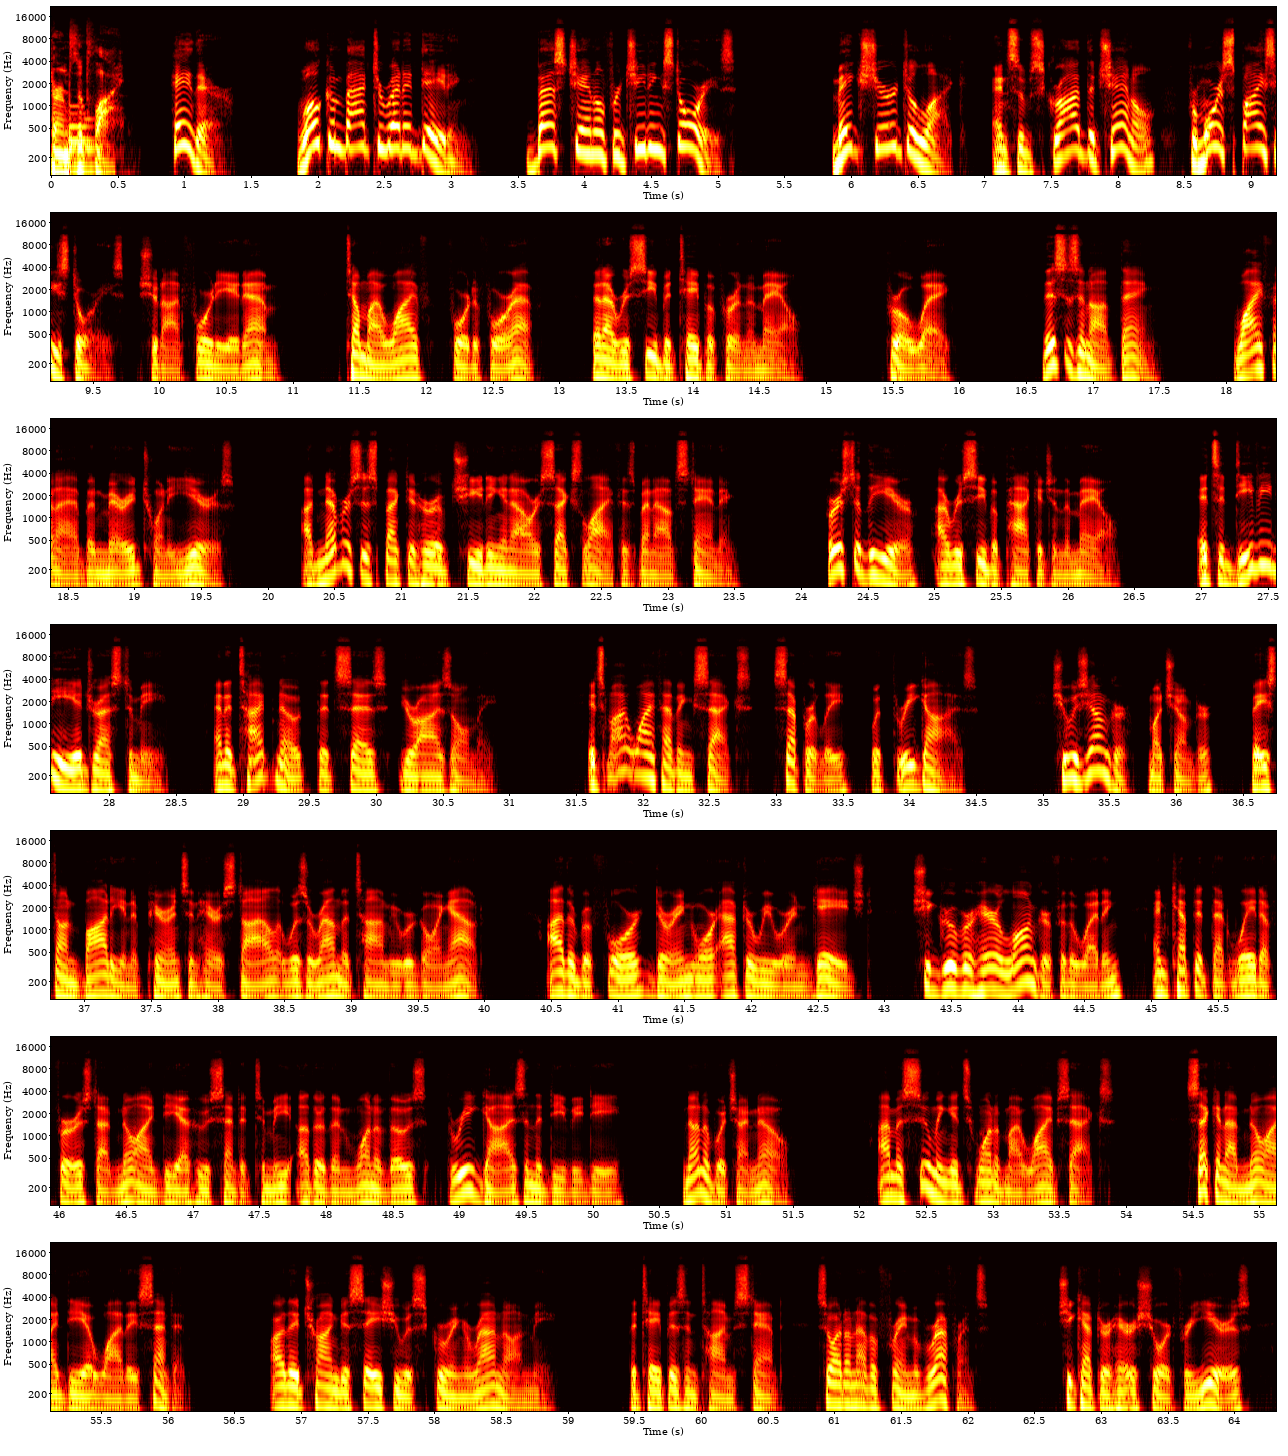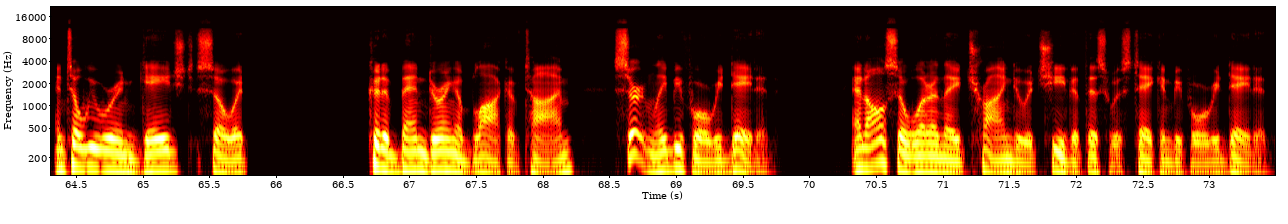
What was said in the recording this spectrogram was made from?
Terms apply. Hey there! Welcome back to Reddit Dating, best channel for cheating stories. Make sure to like and subscribe the channel for more spicy stories. Should I 48M? Tell my wife 4 to 4F that I received a tape of her in the mail. Throw away. This is an odd thing. Wife and I have been married 20 years. I've never suspected her of cheating and our sex life has been outstanding. First of the year, I receive a package in the mail. It's a DVD addressed to me and a typed note that says, Your eyes only. It's my wife having sex, separately, with three guys. She was younger, much younger. Based on body and appearance and hairstyle, it was around the time we were going out. Either before, during, or after we were engaged, she grew her hair longer for the wedding and kept it that way to first. I've no idea who sent it to me other than one of those three guys in the DVD, none of which I know. I'm assuming it's one of my wife's ex. Second, I've no idea why they sent it. Are they trying to say she was screwing around on me? The tape isn't time stamped, so I don't have a frame of reference. She kept her hair short for years until we were engaged, so it could have been during a block of time, certainly before we dated. And also, what are they trying to achieve if this was taken before we dated?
